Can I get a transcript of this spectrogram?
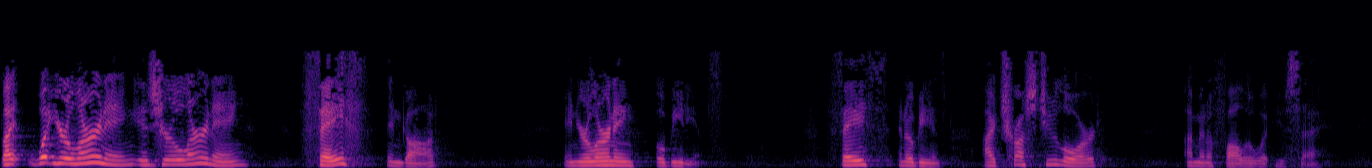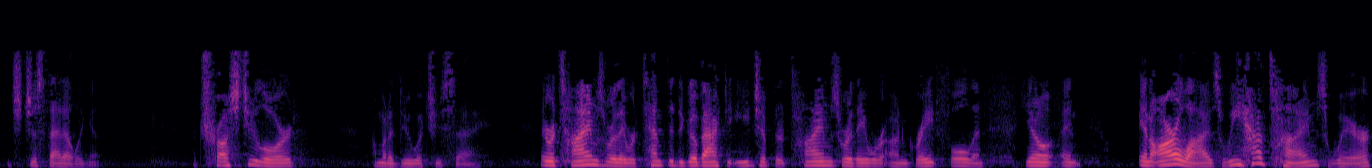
But what you're learning is you're learning faith in God and you're learning obedience. Faith and obedience. I trust you, Lord. I'm going to follow what you say. It's just that elegant. I trust you, Lord. I'm going to do what you say. There were times where they were tempted to go back to Egypt. There are times where they were ungrateful. And, you know, and in our lives, we have times where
